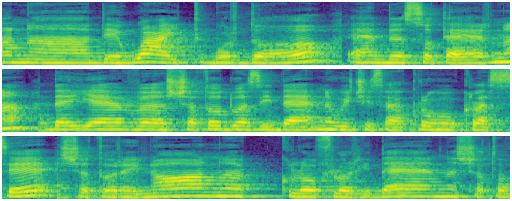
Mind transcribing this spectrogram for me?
on uh, the white Bordeaux and uh, Sauterne. They have uh, Chateau Doisy-Daëne, which is a Cru Classé, Chateau Reynon, Clos Floridène, Chateau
